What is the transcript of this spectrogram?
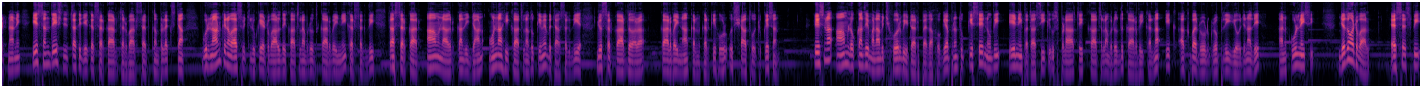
ਘਟਨਾ ਨੇ ਇਹ ਸੰਦੇਸ਼ ਦਿੱਤਾ ਕਿ ਜੇਕਰ ਸਰਕਾਰ ਦਰਬਾਰ ਸਾਹਿਬ ਕੰਪਲੈਕਸ ਜਾਂ ਗੁਰੂ ਨਾਨਕ ਨਿਵਾਸ ਵਿੱਚ ਲੁਕੇ ਅਟਵਾਲ ਦੇ ਕਾਤਲਾਂ ਵਿਰੁੱਧ ਕਾਰਵਾਈ ਨਹੀਂ ਕਰ ਸਕਦੀ, ਤਾਂ ਸਰਕਾਰ ਆਮ ਨਾਗਰਿਕਾਂ ਦੀ ਜਾਨ ਉਹਨਾਂ ਹੀ ਕਾਤਲਾਂ ਤੋਂ ਕਿਵੇਂ ਬਚਾ ਸਕਦੀ ਹੈ, ਜੋ ਸਰਕਾਰ ਦੁਆਰਾ ਕਾਰਵਾਈ ਨਾ ਕਰਨ ਕਰਕੇ ਹੋਰ ਉਤਸ਼ਾਹਤ ਹੋ ਚੁੱਕੇ ਸਨ। ਇਸ ਨਾਲ ਆਮ ਲੋਕਾਂ ਦੇ ਮਨਾਂ ਵਿੱਚ ਹੋਰ ਵੀ ਡਰ ਪੈਦਾ ਹੋ ਗਿਆ, ਪਰੰਤੂ ਕਿਸੇ ਨੂੰ ਵੀ ਇਹ ਨਹੀਂ ਪਤਾ ਸੀ ਕਿ ਉਸ ਪੜਾਅ ਤੇ ਕਾਤਲਾਂ ਵਿਰੁੱਧ ਕਾਰਵਾਈ ਕਰਨਾ ਇੱਕ ਅਕਬਰ ਰੋਡ ਗਰੁੱਪ ਦੀ ਯੋਜਨਾ ਦੇ ਅਨੁਕੂਲ ਨਹੀਂ ਸੀ। ਜਦੋਂ ਅਟਵਾਲ ਐਸਐਸਪੀ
